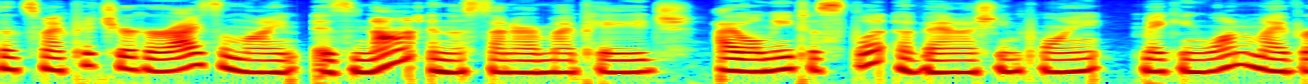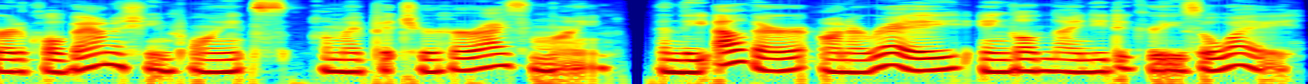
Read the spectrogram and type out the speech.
Since my picture horizon line is not in the center of my page, I will need to split a vanishing point, making one of my vertical vanishing points on my picture horizon line, and the other on a ray angled 90 degrees away.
